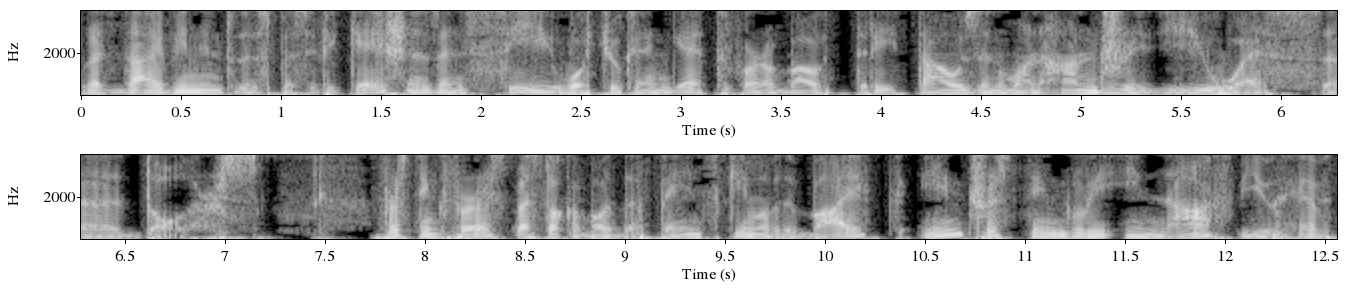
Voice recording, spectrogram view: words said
let's dive in into the specifications and see what you can get for about 3,100 US uh, dollars. First thing first, let's talk about the paint scheme of the bike. Interestingly enough, you have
